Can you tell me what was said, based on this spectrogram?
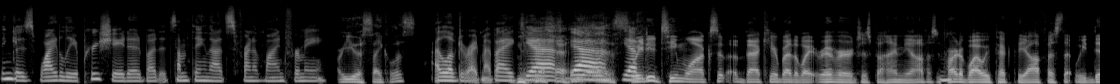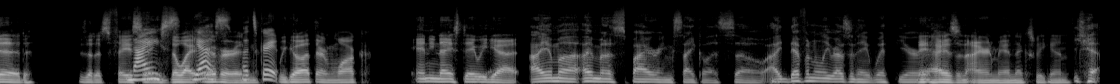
think is widely appreciated, but it's something that's front of mind for me. Are you a cyclist? I love to ride my bike. Yeah. Yeah. Yes. Yeah. We do team walks uh, back here by the White River, just behind the office. And Mhm. part of why we picked the office that we did is that it's facing Nice. the White Yes, River. And that's great. We go out there and walk any nice day we get, I am a I'm an aspiring cyclist, so I definitely resonate with your. Nate uh, has an Iron Man next weekend. yeah.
